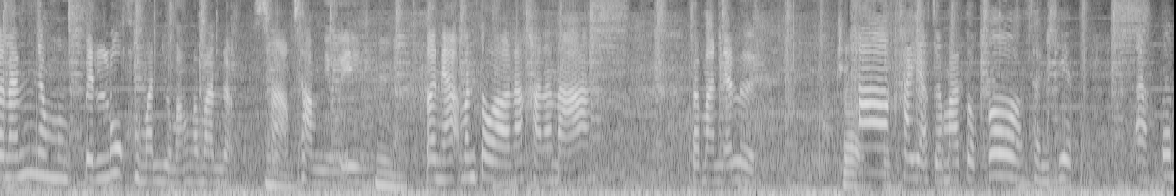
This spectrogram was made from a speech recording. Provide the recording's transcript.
ตอนนั้นยังเป็นลูกของมันอยู่มั้งประมาณแบบสามสามนิ้วเอง อืม ตอนเนี้ยมันโตแล้วนะคะนานะประมาณเนี้ยเลย ใช่ ถ้าใครอยากจะมาตกก็สังเกตอะต้น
